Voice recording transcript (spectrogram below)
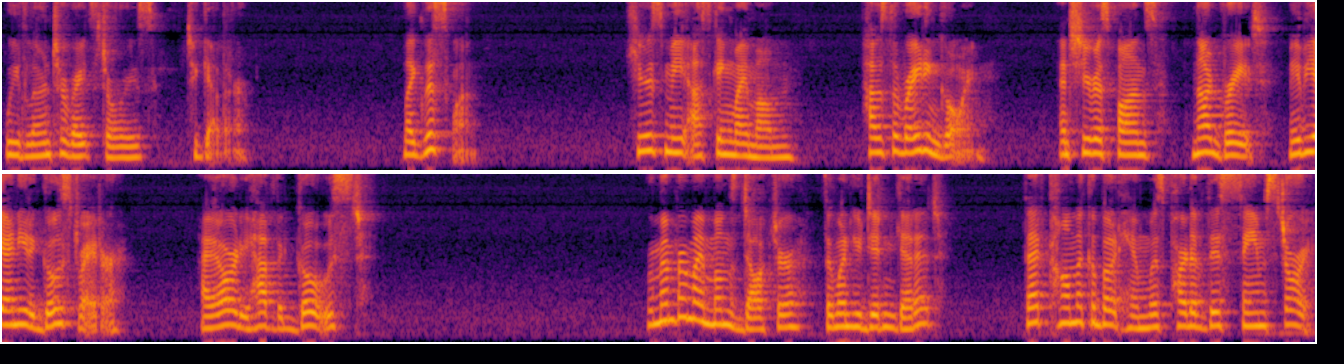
we've learned to write stories together. Like this one. Here's me asking my mom, How's the writing going? And she responds, not great. Maybe I need a ghostwriter. I already have the ghost. Remember my mum's doctor, the one who didn't get it? That comic about him was part of this same story.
